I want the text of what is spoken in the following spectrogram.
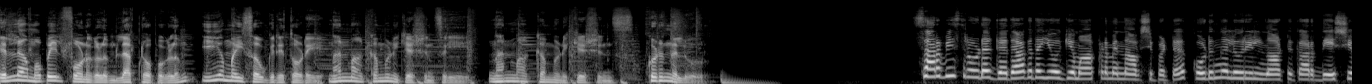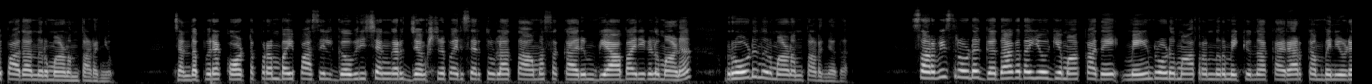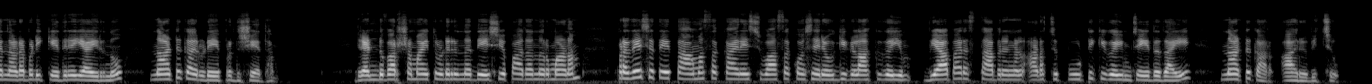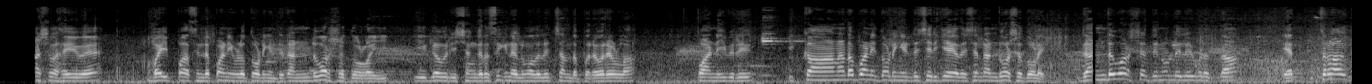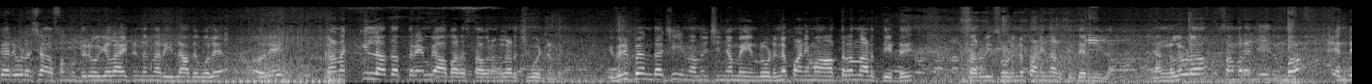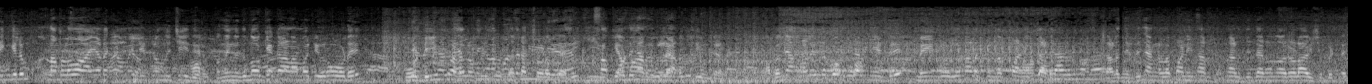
എല്ലാ മൊബൈൽ ഫോണുകളും ലാപ്ടോപ്പുകളും ഇ എം ഐ സൗകര്യത്തോടെ നന്മ കമ്മ്യൂണിക്കേഷൻസിൽ നന്മ കമ്മ്യൂണിക്കേഷൻസ് കൊടുങ്ങല്ലൂർ. സർവീസ് റോഡ് ഗതാഗത യോഗ്യമാക്കണമെന്നാവശ്യപ്പെട്ട് കൊടുങ്ങല്ലൂരിൽ നാട്ടുകാർ ദേശീയപാതാ നിർമ്മാണം തടഞ്ഞു. ചന്തപ്പുര കോട്ടപ്പുറം ബൈപ്പാസിൽ ഗൗരിശങ്കർ ജംഗ്ഷന് പരിസരത്തുള്ള താമസക്കാരും വ്യാപാരികളുമാണ് റോഡ് നിർമ്മാണം തടഞ്ഞത്. സർവീസ് റോഡ് ഗതാഗതയോഗ്യമാക്കാതെ മെയിൻ റോഡ് മാത്രം നിർമ്മിക്കുന്ന കരാർ കമ്പനിയുടെ നടപടിക്കെതിരെയായിരുന്നു നാട്ടുകാരുടെ പ്രതിഷേധം. രണ്ടു വർഷമായി തുടരുന്ന ദേശീയപാത നിർമ്മാണം പ്രദേശത്തെ താമസക്കാരെ ശ്വാസകോശ രോഗികളാക്കുകയും വ്യാപാര സ്ഥാപനങ്ങൾ അടച്ചു പൂട്ടിക്കുകയും ചെയ്തതായി നാട്ടുകാർ ആരോപിച്ചു. നാഷണൽ ഹൈവേ ബൈപ്പാസിന്റെ പണി ഇവിടെ തുടങ്ങിയിട്ട് രണ്ട് വർഷത്തോളം ഈ ഗൗരിശങ്കർ സിഗ്നൽ മുതൽ ചന്തപ്പുര വരെയുള്ള പണി ഇവർ ഈ കാണട പണി തുടങ്ങിയിട്ട് ശരിക്കും ഏകദേശം രണ്ട് വർഷത്തോളം. രണ്ട് വർഷത്തിനുള്ളിൽ ഇവിടുത്തെ എത്ര ആൾക്കാർ ഇവിടെ ശ്വാസം മുട്ട് രോഗികളായിട്ടുണ്ടെന്ന് അറിയില്ല. അതുപോലെ ഒരു കണക്കില്ലാത്ത അത്രയും വ്യാപാര സ്ഥാപനങ്ങൾ അടച്ചു പോയിട്ടുണ്ട്. ഇവരിപ്പോൾ എന്താ ചെയ്യുന്നതെന്ന് വെച്ച് കഴിഞ്ഞാൽ മെയിൻ റോഡിന്റെ പണി മാത്രം നടത്തിയിട്ട് സർവീസ് റോഡിന്റെ പണി നടത്തി തരുന്നില്ല. ഞങ്ങളിവിടെ സമരം ചെയ്യുമ്പോൾ എന്തെങ്കിലും നമ്മൾ വായടക്കാൻ വേണ്ടിയിട്ടൊന്ന് ചെയ്തു തരും. അപ്പം നിങ്ങൾക്ക് നോക്കിയാൽ കാണാൻ പറ്റിയ റോഡ് പൊടിയും കടലും പിടിച്ചുള്ള കച്ചവടക്കാർ ജീവിക്കാൻ മാർഗമില്ലാണ്ട് ബുദ്ധിമുട്ടാണ്. അപ്പം ഞങ്ങൾ ഇന്ന് പുറത്തിറങ്ങിയിട്ട് മെയിൻ റോഡിൽ നടക്കുന്ന പണി തടഞ്ഞു തടഞ്ഞിട്ട് ഞങ്ങളുടെ പണി നടത്തി തരണമെന്നവരോട് ആവശ്യപ്പെട്ട്.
